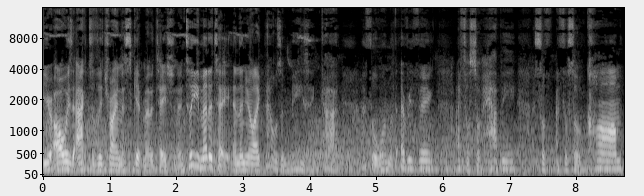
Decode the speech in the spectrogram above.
you're always actively trying to skip meditation until you meditate. And then you're like, that was amazing. God, I feel one with everything. I feel so happy. I feel, I feel so calm,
